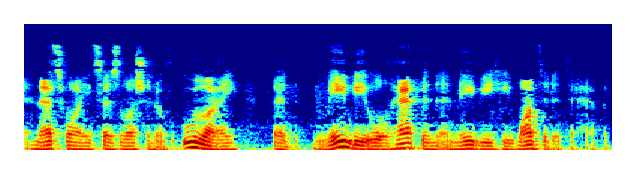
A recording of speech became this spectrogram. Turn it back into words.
And that's why it says Lashon of Ulai, that maybe it will happen and maybe he wanted it to happen.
